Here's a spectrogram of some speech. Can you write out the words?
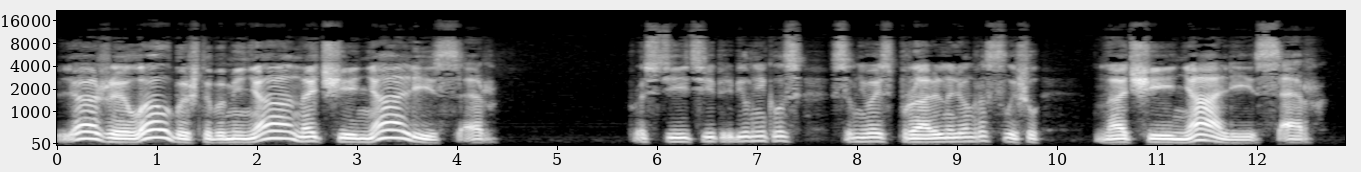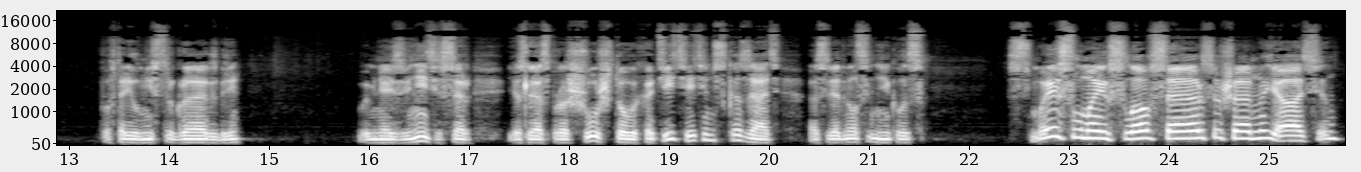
Я желал бы, чтобы меня начиняли, сэр. Простите, — перебил Николас, сомневаясь, правильно ли он расслышал. — Начиняли, сэр, — повторил мистер Грэксбери. — Вы меня извините, сэр, если я спрошу, что вы хотите этим сказать, —— осведомился Николас. — Смысл моих слов, сэр, совершенно ясен,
